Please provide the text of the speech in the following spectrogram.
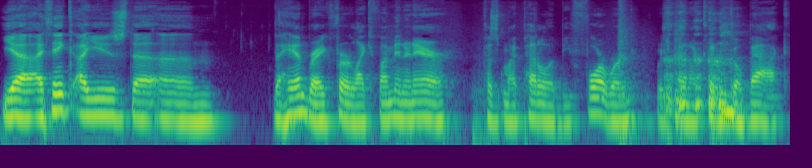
Yeah, I think I use the um, the handbrake for like if I'm in an air because my pedal would be forward, which meant I couldn't go back.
